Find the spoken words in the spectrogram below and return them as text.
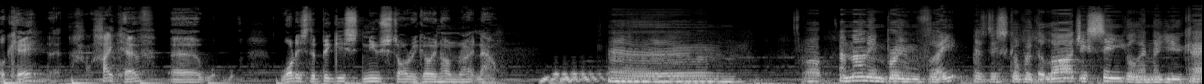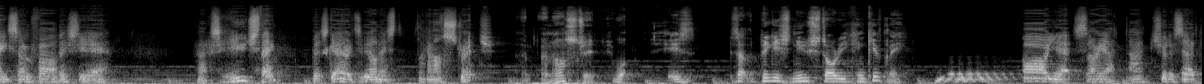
Okay. Uh, hi, Kev. Uh, what is the biggest news story going on right now? Um, well, a man in Broomfleet has discovered the largest seagull in the UK so far this year. That's a huge thing. Bit scary, to be honest. It's like an ostrich. An, an ostrich? What is? Is that the biggest news story you can give me? Oh, yeah, sorry, I, I should have said.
